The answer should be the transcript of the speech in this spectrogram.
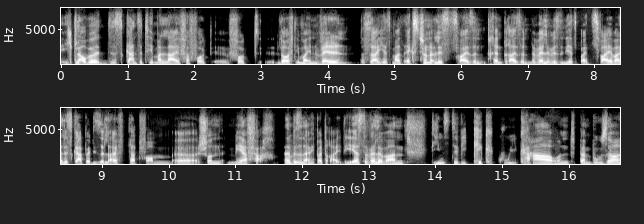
Ich glaube, das ganze Thema Live verfolgt, äh, folgt, läuft immer in Wellen. Das sage ich jetzt mal als Ex-Journalist. Zwei sind ein Trend, drei sind eine Welle. Wir sind jetzt bei zwei, weil es gab ja diese Live-Plattformen äh, schon mehrfach. Ne, wir sind eigentlich bei drei. Die erste Welle waren Dienste wie Kick, QIK mhm. und Bambusa.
